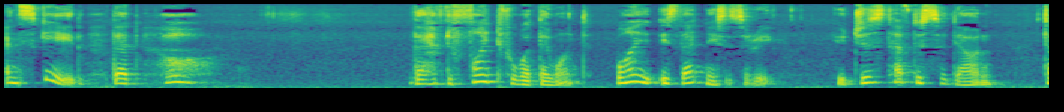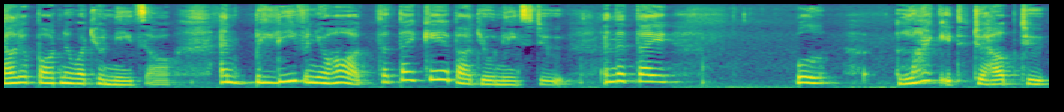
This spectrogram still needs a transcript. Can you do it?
and scared that, oh, they have to fight for what they want. Why is that necessary? You just have to sit down, tell your partner what your needs are, and believe in your heart that they care about your needs too, and that they will like it to help to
